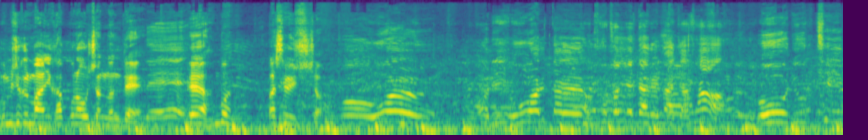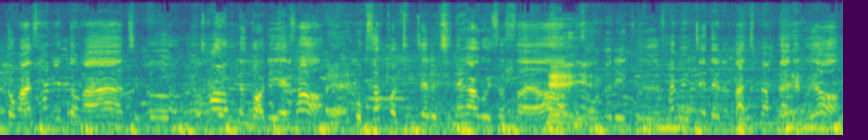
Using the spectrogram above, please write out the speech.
음식을 많이 갖고 나오셨는데 네. 예 한번 말씀해 주시죠 어, 5월 어리 5월달 서정의 달을 맞아서 5, 6, 7일 동안 3일 동안 지금 차 없는 거리에서 네. 복사골 축제를 진행하고 있었어요. 네, 그래서 예. 오늘이 그 3일째 되는 마지막 날이고요.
